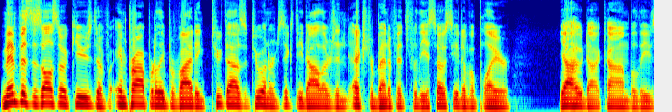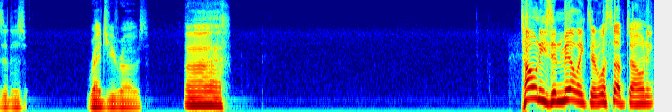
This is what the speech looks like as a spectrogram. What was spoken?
Memphis is also accused of improperly providing $2,260 in extra benefits for the associate of a player. Yahoo.com believes it is Reggie Rose. Tony's in Millington. What's up, Tony?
